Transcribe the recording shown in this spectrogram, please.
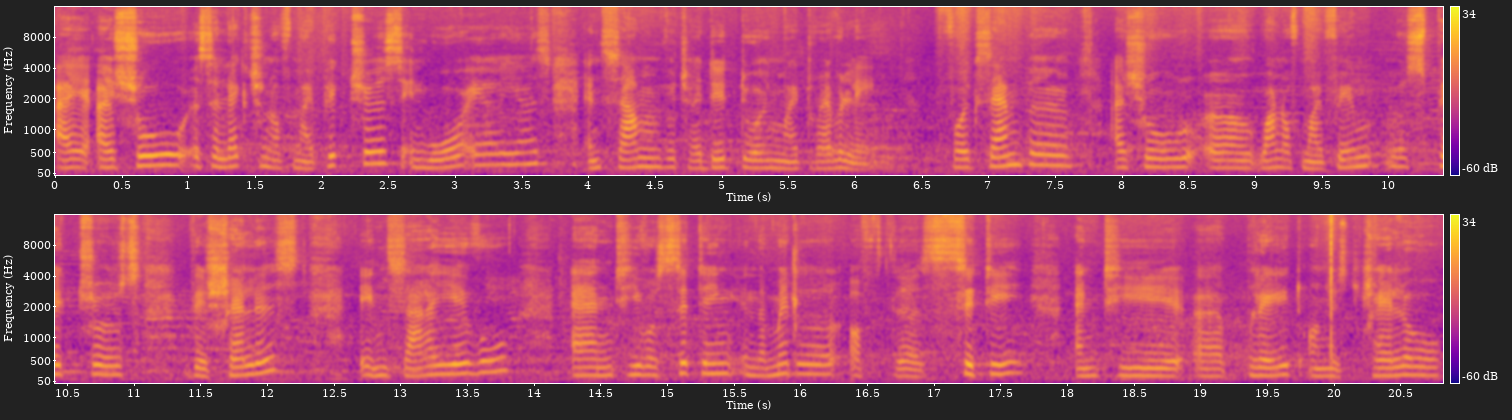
I, I, show a selection of my pictures in war areas and some which I did during my traveling. For example, I show uh, one of my famous pictures, the cellist in Sarajevo, and he was sitting in the middle of the city and he uh, played on his cello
